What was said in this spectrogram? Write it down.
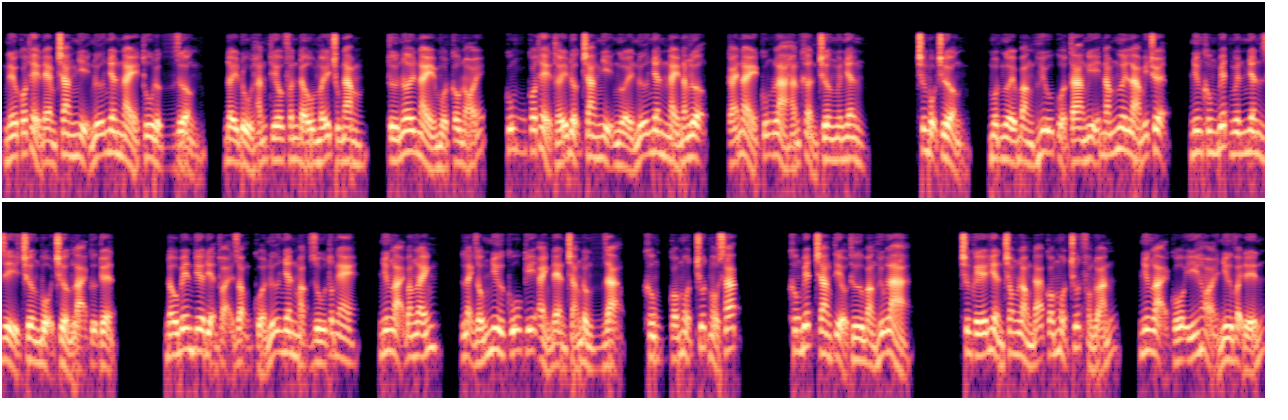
nếu có thể đem trang nhị nữ nhân này thu được giường, đầy đủ hắn thiếu phấn đấu mấy chục năm, từ nơi này một câu nói cũng có thể thấy được trang nhị người nữ nhân này năng lượng, cái này cũng là hắn khẩn trương nguyên nhân. Trương bộ trưởng, một người bằng hưu của ta nghĩ nắm ngươi làm ý chuyện, nhưng không biết nguyên nhân gì trương bộ trưởng lại cự tuyệt. Đầu bên kia điện thoại giọng của nữ nhân mặc dù tốt nghe, nhưng lại băng lãnh, lạnh giống như cũ kỹ ảnh đèn trắng đồng dạng, không có một chút màu sắc. Không biết trang tiểu thư bằng hữu là? Trương kế hiền trong lòng đã có một chút phỏng đoán, nhưng lại cố ý hỏi như vậy đến.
